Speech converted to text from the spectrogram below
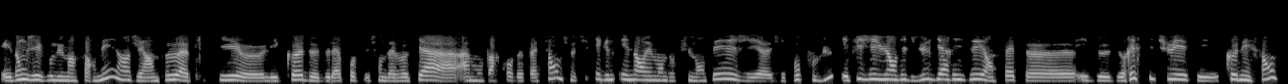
Et donc, j'ai voulu m'informer. Hein. J'ai un peu appliqué euh, les codes de la profession d'avocat à, mon parcours de patiente. Je me suis énormément documentée, j'ai euh, beaucoup lu. Et puis, j'ai eu envie de vulgariser, en fait, euh, et de, de, restituer ces connaissances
